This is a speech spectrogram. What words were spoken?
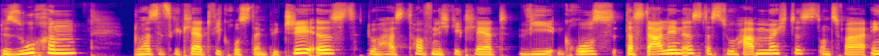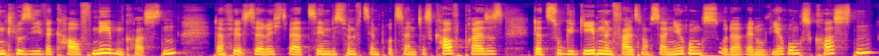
besuchen Du hast jetzt geklärt, wie groß dein Budget ist. Du hast hoffentlich geklärt, wie groß das Darlehen ist, das du haben möchtest, und zwar inklusive Kaufnebenkosten. Dafür ist der Richtwert 10 bis 15 Prozent des Kaufpreises. Dazu gegebenenfalls noch Sanierungs- oder Renovierungskosten.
